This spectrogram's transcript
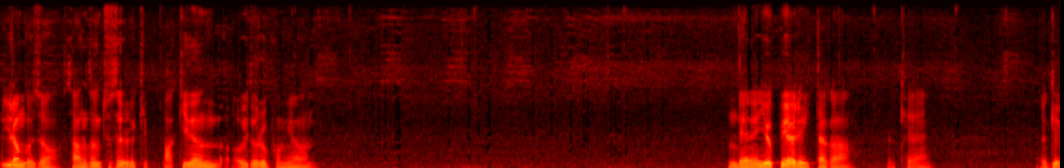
이런 거죠. 상승 추세로 이렇게 바뀌는 의도를 보면 내내 역배열에 있다가 이렇게 이렇게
